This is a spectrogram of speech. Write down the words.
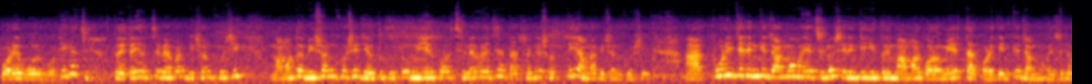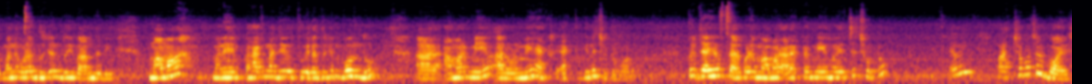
পরে বলব, ঠিক আছে? তো এটাই হচ্ছে ব্যাপার, ভীষণ খুশি। মামা তো ভীষণ খুশি, যেহেতু দুটো মেয়ের পর ছেলে হয়েছে তার সঙ্গে সত্যিই আমরা ভীষণ খুশি। আর পরীর যেদিনকে জন্ম হয়েছিল, সেদিনকে কিন্তু ওই মামার বড় মেয়ের তারপরের দিনকে জন্ম হয়েছিল। মানে ওরা দুজন দুই বান্ধবী। মামা মানে ভাগনা যেহেতু, এরা দুজন বন্ধু আর আমার মেয়ে আর ওর মেয়ে এক একদিনে ছোট বড়। তো যাই হোক, তারপরে মামার আর একটা মেয়ে হয়েছে ছোট। ওই পাঁচ, ছ বছর বয়স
